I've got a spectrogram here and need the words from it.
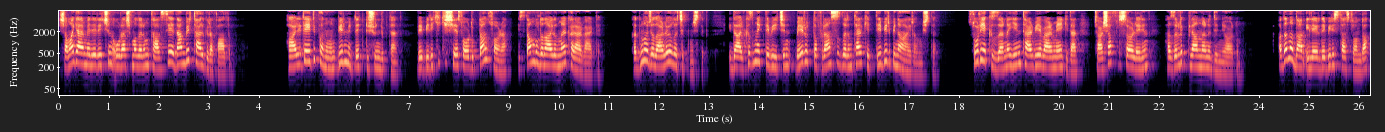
Şam'a gelmeleri için uğraşmalarımı tavsiye eden bir telgraf aldım. Halide Edip Hanım'ın bir müddet düşündükten ve bir iki kişiye sorduktan sonra İstanbul'dan ayrılmaya karar verdi. Kadın hocalarla yola çıkmıştık. İdeal Kız Mektebi için Beyrut'ta Fransızların terk ettiği bir bina ayrılmıştı. Suriye kızlarına yeni terbiye vermeye giden çarşaflı sörlerin hazırlık planlarını dinliyordum. Adana'dan ileride bir istasyonda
